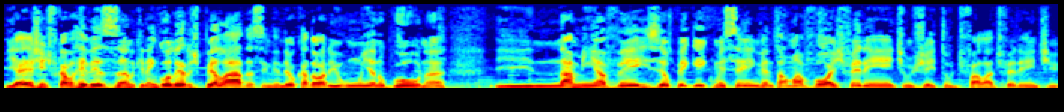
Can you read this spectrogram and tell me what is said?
E aí a gente ficava revezando que nem goleiro de pelada, assim, entendeu? Cada hora um ia no gol, né? E na minha vez eu peguei e comecei a inventar uma voz diferente, um jeito de falar diferente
